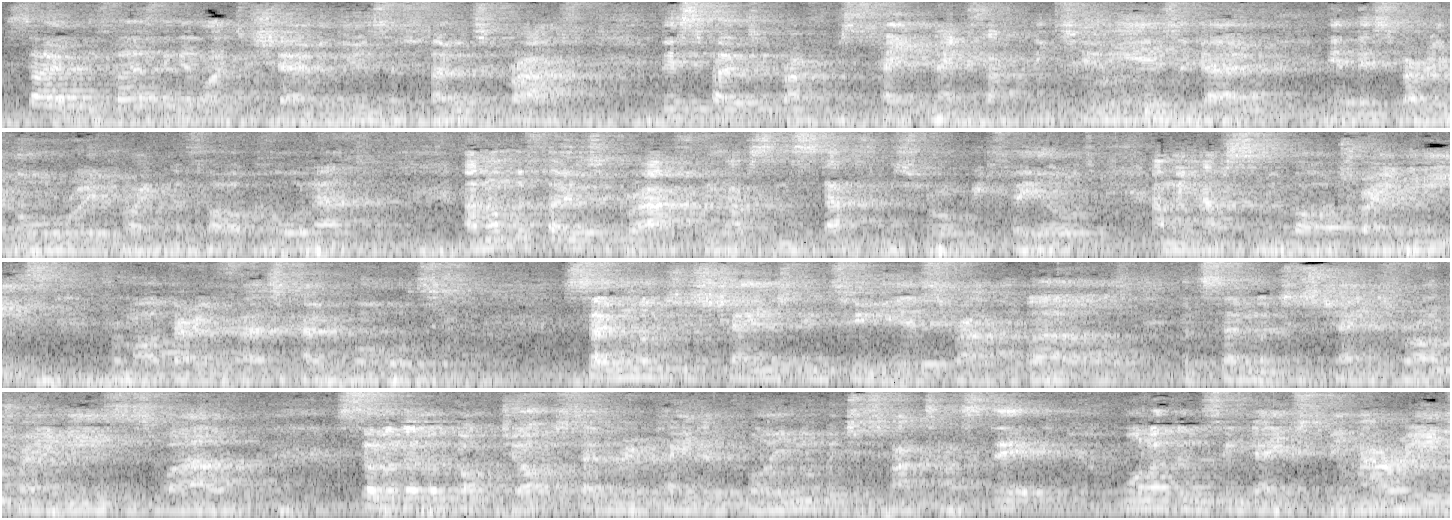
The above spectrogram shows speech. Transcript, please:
So the first thing I'd like to share with you is a photograph. This photograph was taken exactly two years ago in this very ballroom right in the far corner. And on the photograph we have some staff from Strawberry Field and we have some of our trainees from our very first cohort. So much has changed in two years throughout the world, but so much has changed for our trainees as well. Some of them have got jobs, so they're in paid employment, which is fantastic. One of them's engaged to be married,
